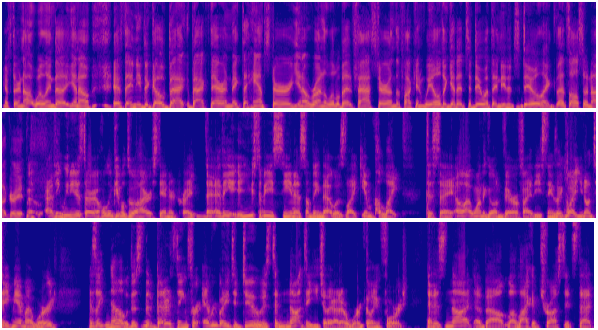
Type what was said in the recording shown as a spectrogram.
if they're not willing to, you know, if they need to go back back there and make the hamster, you know, run a little bit faster on the fucking wheel to get it to do what they needed to do, like that's also not great. I think we need to start holding people to a higher standard, right? I think it used to be seen as something that was like impolite to say, "Oh, I want to go and verify these things." Like, what? You don't take me at my word? It's like, no. This the better thing for everybody to do is to not take each other at our word going forward. And it's not about a lack of trust. It's that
